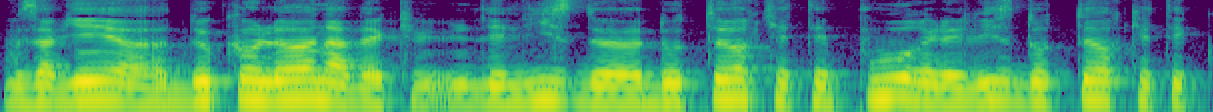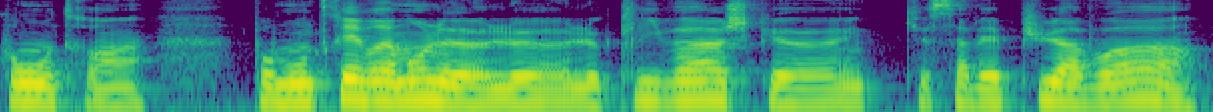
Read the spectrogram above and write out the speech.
vous aviez euh, deux colonnes avec les listes d'auteurs qui étaient pour et les listes d'auteurs qui étaient contre, hein, pour montrer vraiment le, clivage que, ça avait pu avoir.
